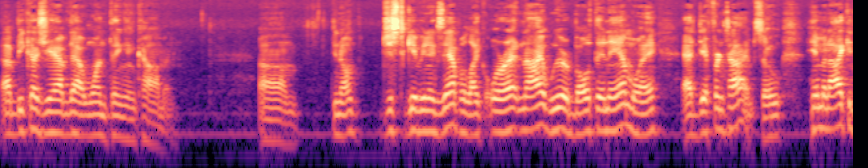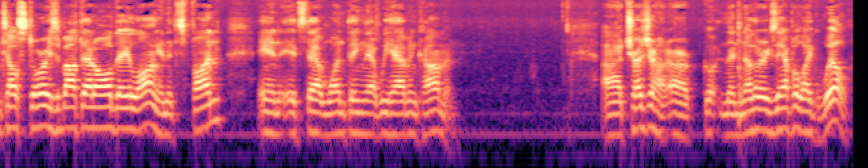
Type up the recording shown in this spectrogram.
uh, because you have that one thing in common. Um, you know just to give you an example, like Orette and I, we were both in Amway at different times. So him and I can tell stories about that all day long, and it's fun, and it's that one thing that we have in common. Uh, treasure hunt, or another example, like Will.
